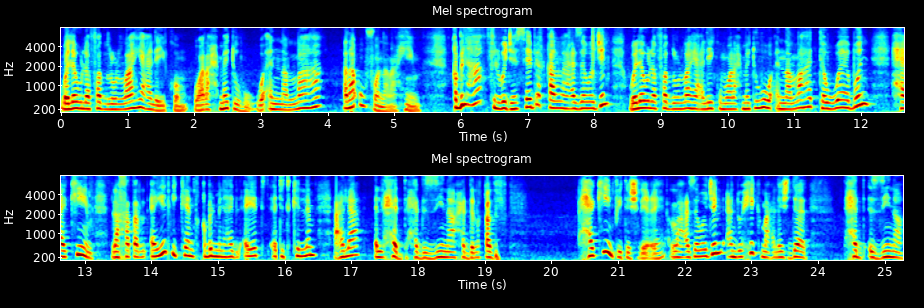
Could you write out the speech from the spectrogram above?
ولولا فضل الله عليكم ورحمته وأن الله رؤوف رحيم. قبلها في الوجه السابق قال الله عز وجل ولولا فضل الله عليكم ورحمته وأن الله تواب حكيم. لا خطر الآيات اللي كانت قبل من هذه الآيات تتكلم على الحد حد الزنا حد القذف. حكيم في تشريعه. الله عز وجل عنده حكمة علاش دار حد الزنا.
